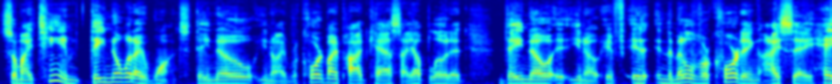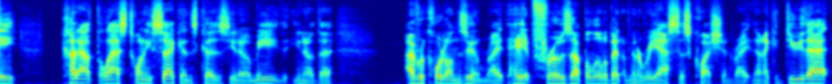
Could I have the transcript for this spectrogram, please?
so my team, they know what I want. They know, you know, I record my podcast, I upload it. They know, eh, you know, if in the middle of recording I say, "Hey, cut out the last 20 seconds because, you know, me, you know, the I record on Zoom, right? Hey, it froze up a little bit. I'm going to re-ask this question, right? And I could do that,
